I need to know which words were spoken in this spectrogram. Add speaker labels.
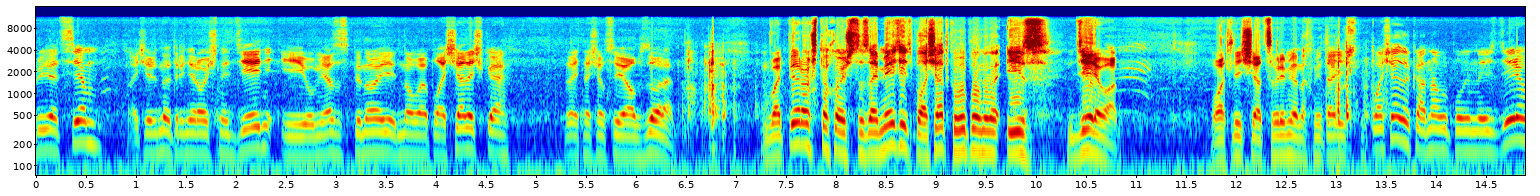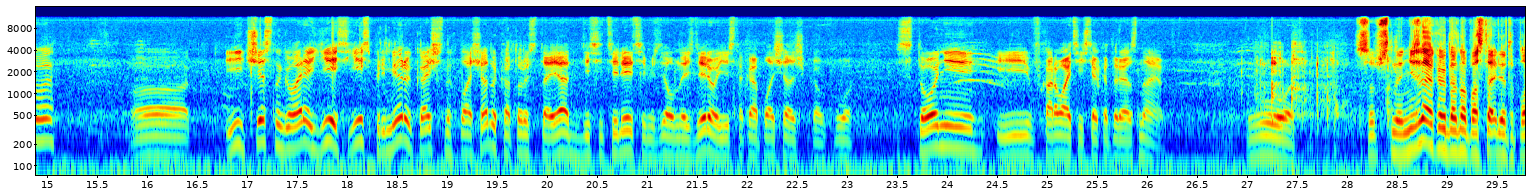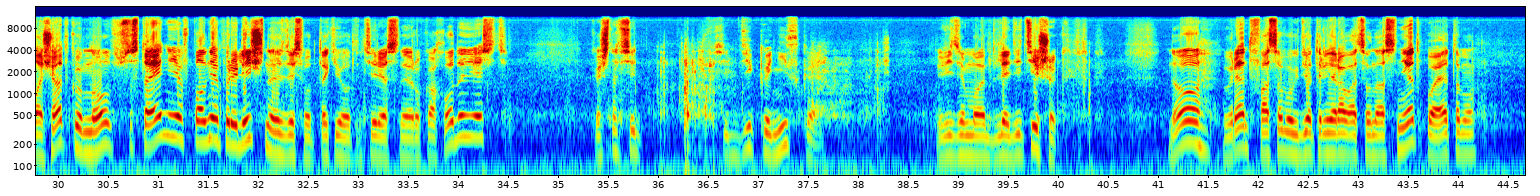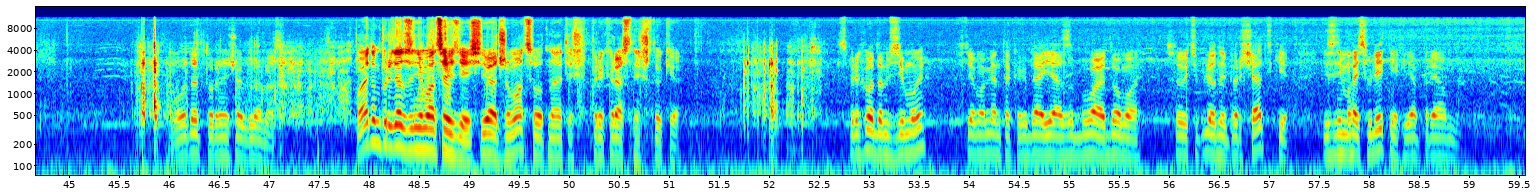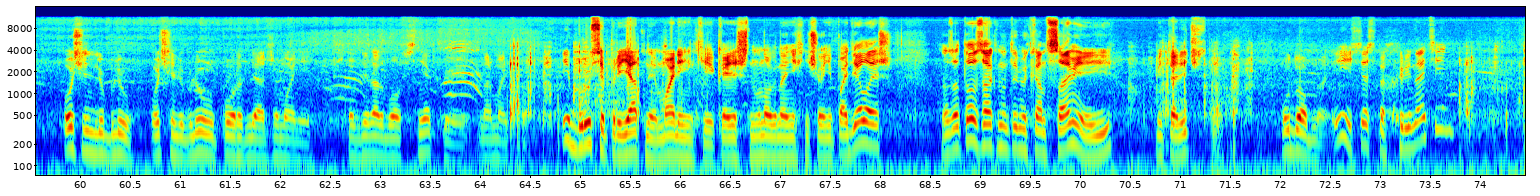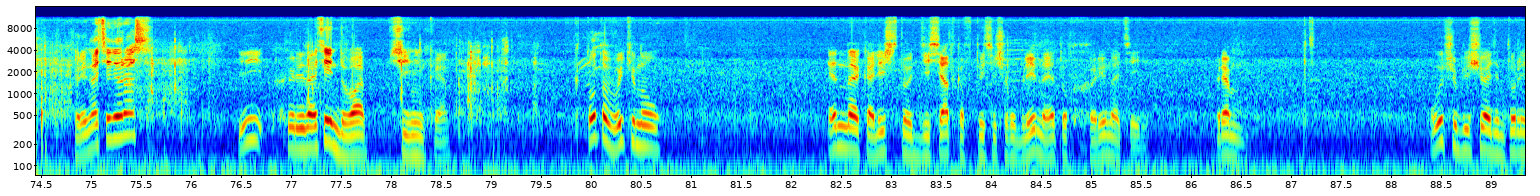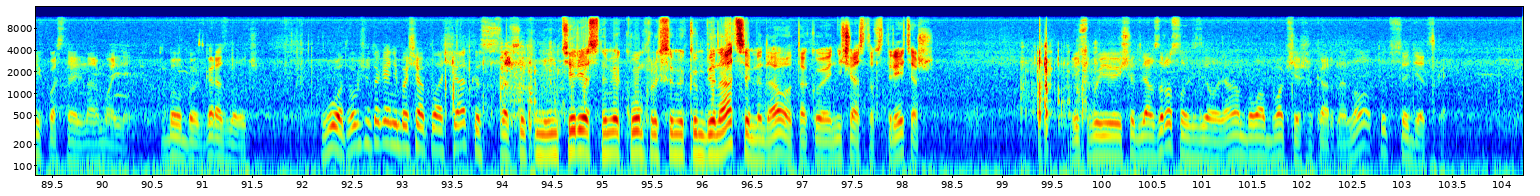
Speaker 1: Привет всем! Очередной тренировочный день, и у меня за спиной новая площадочка. Давайте начнем с ее обзора. Во-первых, что хочется заметить, площадка выполнена из дерева. В отличие от современных металлических площадок, она выполнена из дерева. А, и, честно говоря, есть, есть примеры качественных площадок, которые стоят десятилетиями, сделанные из дерева. Есть такая площадочка в Эстонии и в Хорватии, тех, которые я знаю. Вот. Собственно, не знаю, как давно поставили эту площадку, но в состоянии вполне приличное. Здесь вот такие вот интересные рукоходы есть. Конечно, все, все дико низкое. Видимо, для детишек. Но вариантов особо где тренироваться у нас нет, поэтому вот этот турничок для нас. Поэтому придется заниматься здесь и отжиматься вот на этой прекрасной штуке. С приходом зимы, в те моменты, когда я забываю дома свои утепленные перчатки и занимаюсь в летних, я прям очень люблю, очень люблю упоры для отжиманий, чтобы не надо было в снег и нормально. И брусья приятные, маленькие, конечно, много на них ничего не поделаешь, но зато загнутыми концами и металлические. Удобно. И, естественно, хренотень. Хренотень раз. И хренотень два, синенькая. Кто-то выкинул энное количество десятков тысяч рублей на эту хренотень. Прям лучше бы еще один турник поставили нормальный. Было бы гораздо лучше. Вот, в общем, такая небольшая площадка со всякими интересными комплексами, комбинациями, да, вот такое не часто встретишь. Если бы ее еще для взрослых сделали, она была бы вообще шикарная, но тут все детское.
